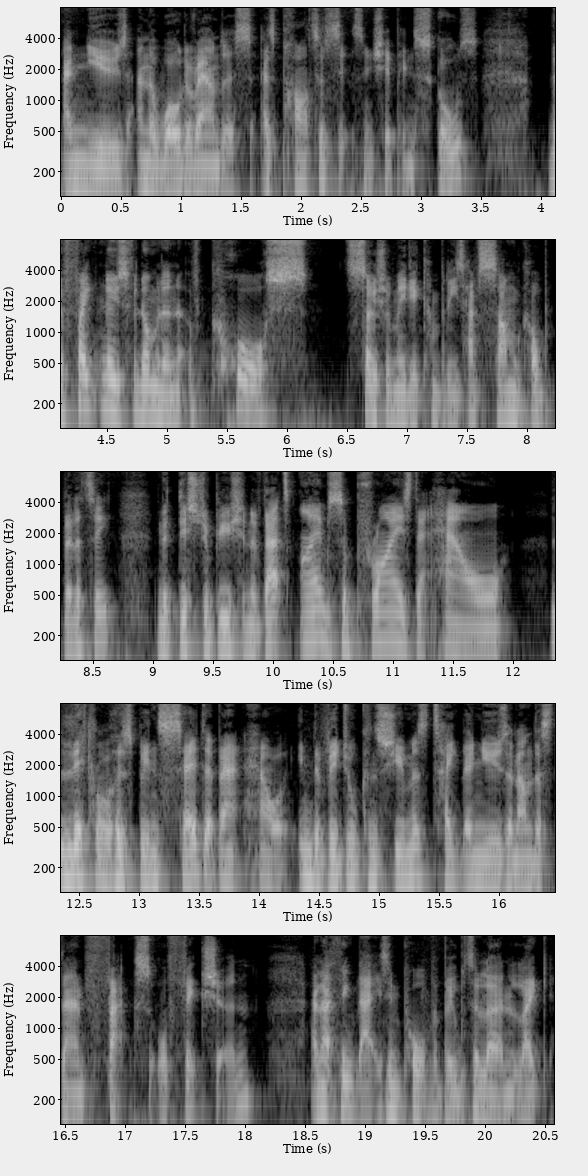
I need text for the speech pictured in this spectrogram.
and news and the world around us as part of citizenship in schools. The fake news phenomenon, of course, social media companies have some culpability in the distribution of that. I am surprised at how little has been said about how individual consumers take their news and understand facts or fiction. And I think that is important for people to learn. Like,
